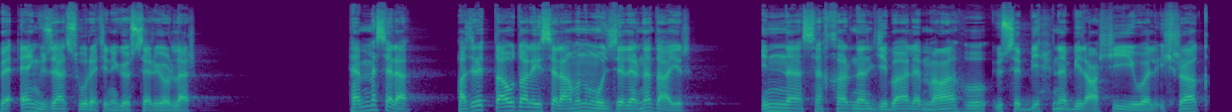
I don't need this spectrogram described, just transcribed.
ve en güzel suretini gösteriyorlar. Hem mesela Hazreti Davud Aleyhisselam'ın mucizelerine dair İnna sekharnel cibale ma'ahu yusebbihne bil aşiyyi vel işrak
